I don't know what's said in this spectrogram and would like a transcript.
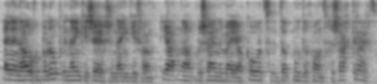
En in hoger beroep in één keer zeggen ze in één keer van ja, nou we zijn ermee akkoord dat moeder gewoon het gezag krijgt.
